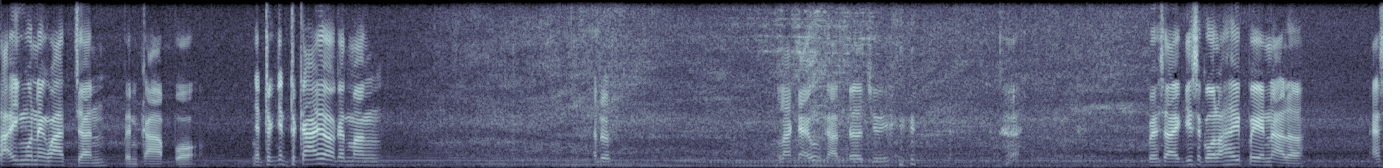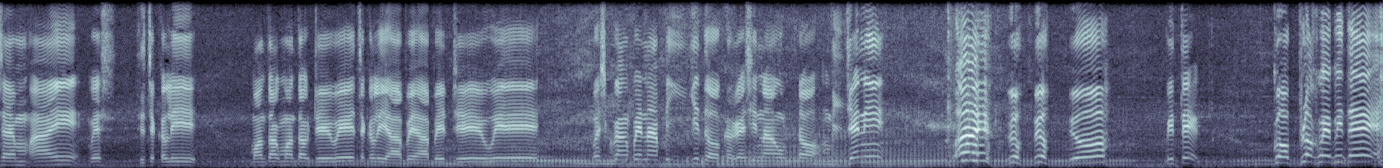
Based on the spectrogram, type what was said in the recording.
tak ingun yang wajan ben kapok. Nyedek-nyedek ayo kan mang. Aduh. Kayak gatel cuy. Wes saiki sekolah penak loh SMA wis dicekeli montok-montok dhewe cekeli HP HP dhewe. Wis kurang penak piye to gak sinau tok. Mbiyen nih Woi, yo yo yo. Pitik. Goblok we pitik.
